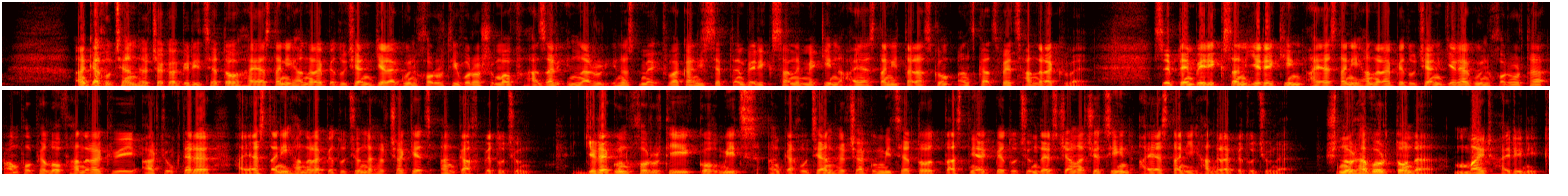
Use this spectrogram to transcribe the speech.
Անկախության հռչակագրից հետո Հայաստանի Հանրապետության Գերագույն խորհրդի որոշումով 1991 թվականի սեպտեմբերի 21-ին Հայաստանի տարածքում անցկացվեց հանրակրվե։ Սեպտեմբերի 23-ին Հայաստանի Հանրապետության Գերագույն խորհուրդը ամփոփելով հանրակրվեի արդյունքները Հայաստանի Հանրապետությունը հրճակեց անկախ պետություն։ Գերագույն խորհրդի կողմից անկախության հրճակումից հետո տասնյակ պետություններ ճանաչեցին Հայաստանի Հանրապետությունը։ Շնորհավոր տոնը մայր հայրենիք։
